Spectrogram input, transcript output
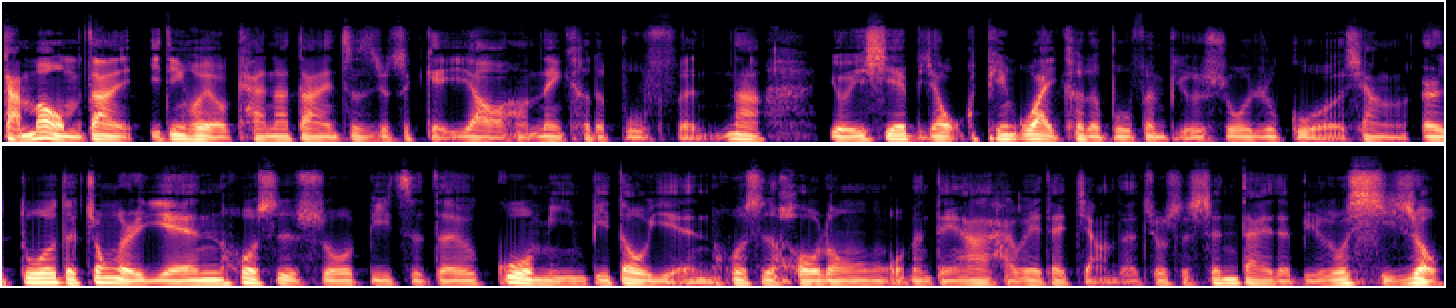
感冒我们当然一定会有看，那当然这就是给药哈内科的部分。那有一些比较偏外科的部分，比如说如果像耳朵的中耳炎，或是说鼻子的过敏、鼻窦炎，或是喉咙，我们等一下还会再讲的，就是声带的，比如说息肉，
